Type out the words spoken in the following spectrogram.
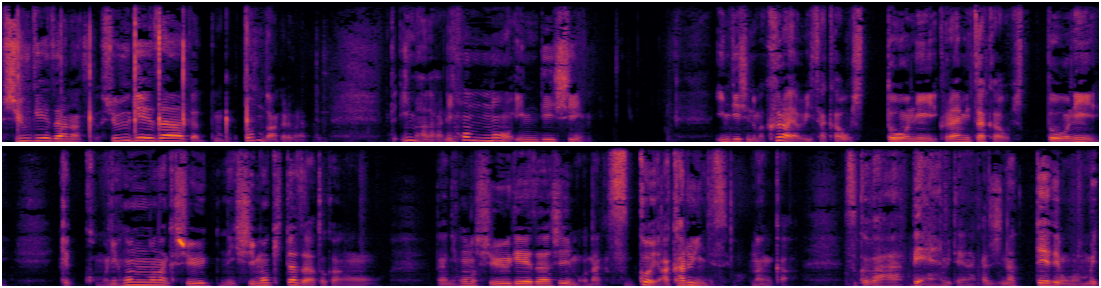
シューゲーザーなんですよ。シューゲーザーがもうどんどん明るくなってる。で、今、だから日本のインディーシーン、インディーシーンの、まあ、暗闇坂を筆頭に、暗闇坂を筆頭に、結構もう日本のなんか、下北沢とかの、か日本のシューゲーザーシーンもなんかすっごい明るいんですよ。なんか、すっごいわー、ベーンみたいな感じになって、でもめっ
